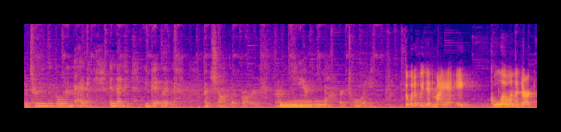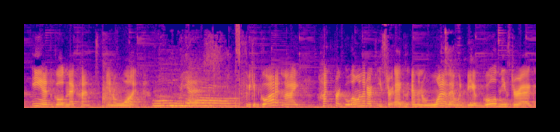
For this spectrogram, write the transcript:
would turn in the golden egg, and then you get like a chocolate bar or Ooh. candy or toy. So what if we did Maya a glow in the dark and golden egg hunt in one? Oh yes. So we could go out at night, hunt for glow in the dark Easter eggs, and then one of them would be a golden Easter egg.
